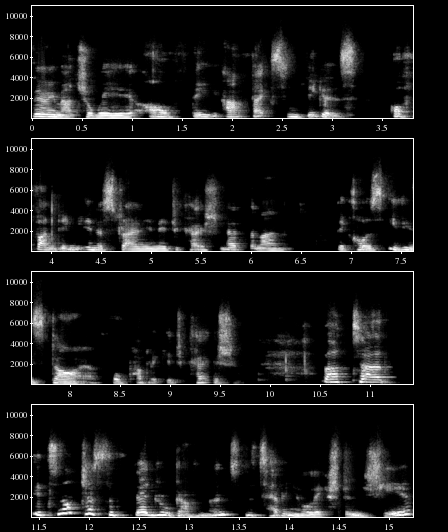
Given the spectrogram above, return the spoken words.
very much aware of the uh, facts and figures of funding in Australian education at the moment because it is dire for public education. But uh, it's not just the federal government that's having an election this year,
